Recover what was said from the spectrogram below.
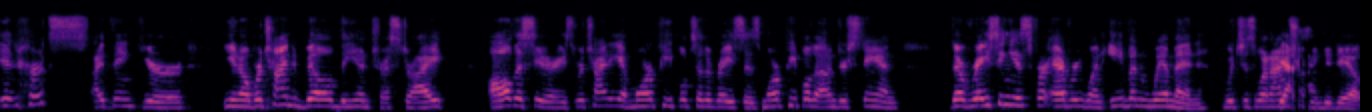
it hurts i think you're you know we're trying to build the interest right all the series. We're trying to get more people to the races more people to understand. The racing is for everyone even women which is what i'm yes. trying to do.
